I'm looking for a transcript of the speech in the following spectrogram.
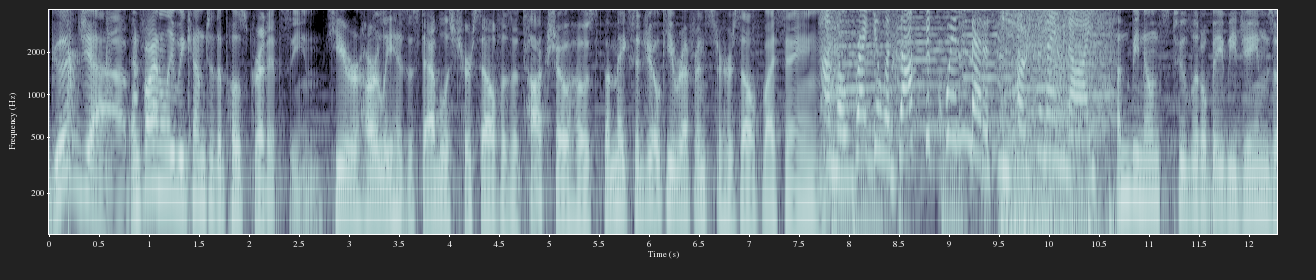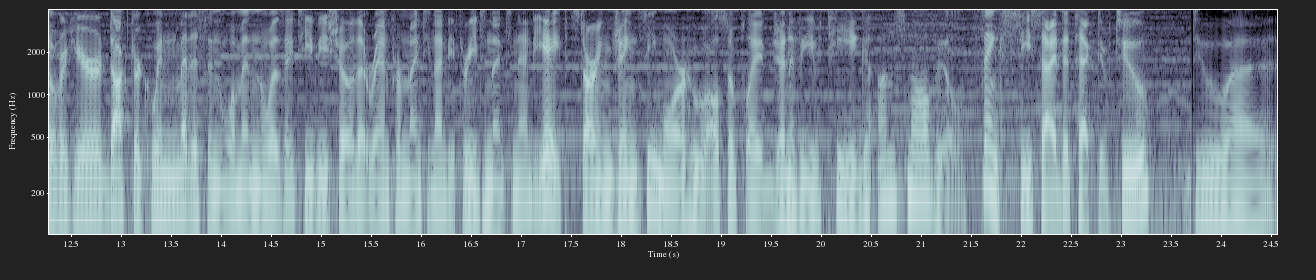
Good job. And finally, we come to the post-credit scene. Here, Harley has established herself as a talk show host, but makes a jokey reference to herself by saying, I'm a regular Dr. Quinn medicine person, ain't I? Unbeknownst to little baby James over here, Dr. Quinn Medicine Woman was a TV show that ran from 1993 to 1998, starring Jane Seymour, who also played Genevieve Teague on Smallville. Thanks, Seaside Detective 2. Do, uh,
